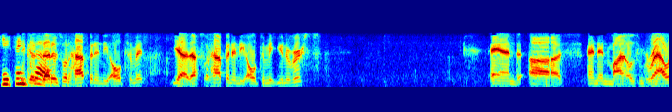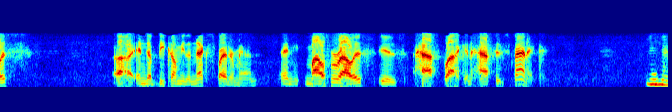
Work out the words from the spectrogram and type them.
Do you think because so? that is what happened in the Ultimate. Yeah, that's what happened in the Ultimate Universe. And uh, and then Miles Morales uh, ended up becoming the next Spider-Man. And Miles Morales is half black and half Hispanic. Mhm.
